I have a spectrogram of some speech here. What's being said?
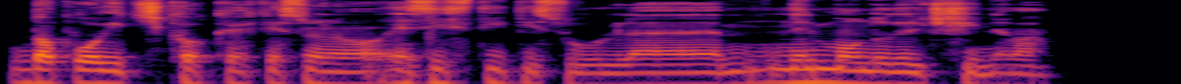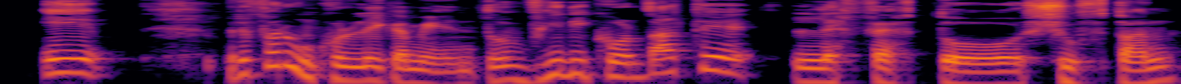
dopo Hitchcock che sono esistiti sul, nel mondo del cinema. E per fare un collegamento, vi ricordate l'effetto Schuftan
